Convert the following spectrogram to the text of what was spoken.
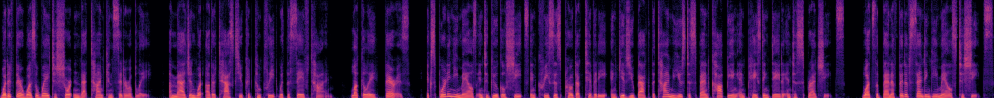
What if there was a way to shorten that time considerably? Imagine what other tasks you could complete with the saved time. Luckily, there is. Exporting emails into Google Sheets increases productivity and gives you back the time you used to spend copying and pasting data into spreadsheets. What's the benefit of sending emails to Sheets?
